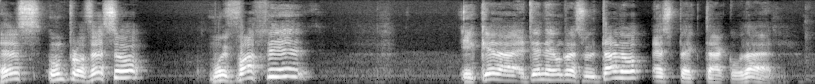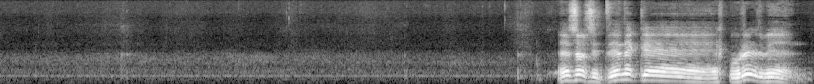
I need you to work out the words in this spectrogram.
Es un proceso muy fácil y queda, tiene un resultado espectacular. Eso sí, tiene que escurrir bien.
